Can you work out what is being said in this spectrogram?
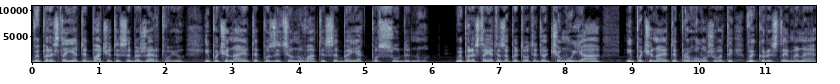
Ви перестаєте бачити себе жертвою і починаєте позиціонувати себе як посудину. Ви перестаєте запитувати, чому я, і починаєте проголошувати Використай мене.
